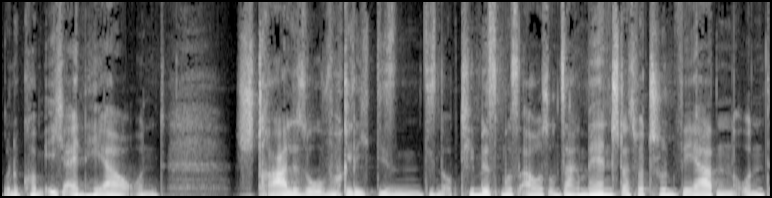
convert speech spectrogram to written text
und dann komme ich einher und strahle so wirklich diesen, diesen Optimismus aus und sage, Mensch, das wird schon werden und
